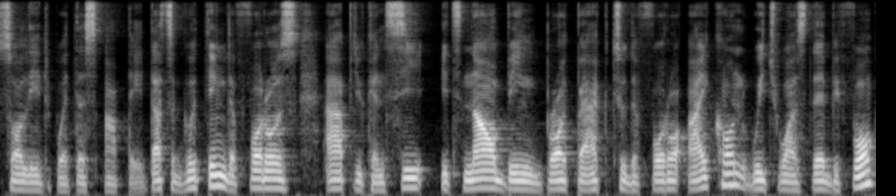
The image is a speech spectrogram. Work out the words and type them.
solid with this update. That's a good thing. The photos app you can see it's now being brought back to the photo icon which was there before.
